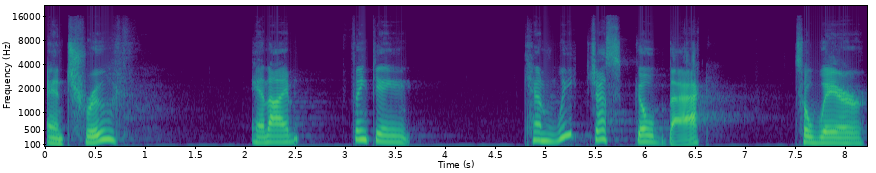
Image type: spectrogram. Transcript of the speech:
and truth. And I'm thinking, can we just go back to where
